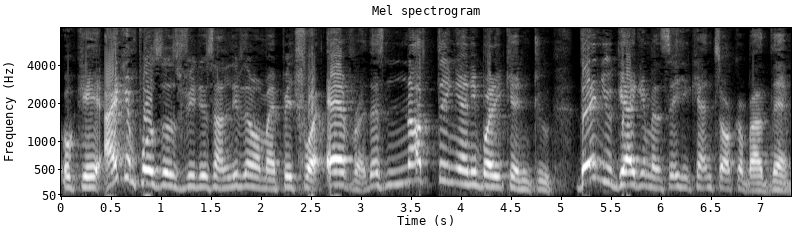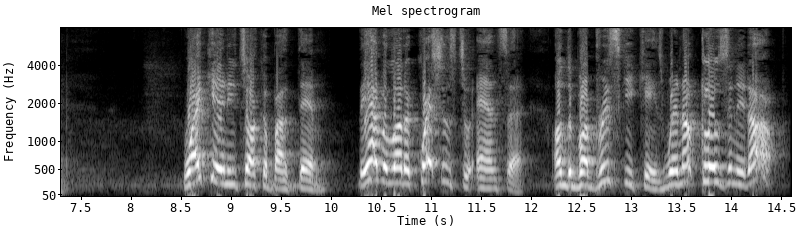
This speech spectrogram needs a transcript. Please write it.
Okay, I can post those videos and leave them on my page forever. There's nothing anybody can do. Then you gag him and say he can't talk about them. Why can't he talk about them? They have a lot of questions to answer on the Bobrisky case. We're not closing it up.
